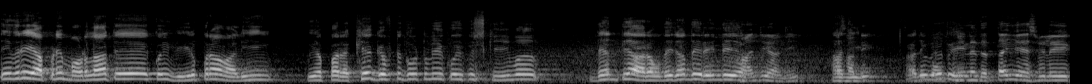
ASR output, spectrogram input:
ਤੇ ਵੀਰੇ ਆਪਣੇ ਮਾਡਲਾਂ ਤੇ ਕੋਈ ਵੀਰ ਭਰਾਵਾਂ ਲਈ ਕੋਈ ਆਪਾਂ ਰੱਖੇ ਗਿਫਟ ਗੁਫਟ ਵੀ ਕੋਈ ਕੋਈ ਸਕੀਮ ਦਿਨ ਤਿਉਹਾਰ ਆਉਂਦੇ ਜਾਂਦੇ ਰਹਿੰਦੇ ਆ? ਹਾਂਜੀ ਹਾਂਜੀ। ਆਹ ਸਾਡੀ ਸਾਡੀ ਕੰਪਨੀ ਨੇ ਦਿੱਤਾ ਹੀ ਹੈ ਇਸ ਵੇਲੇ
